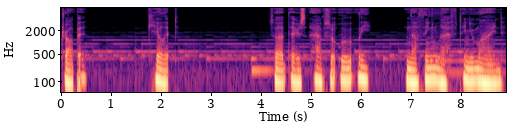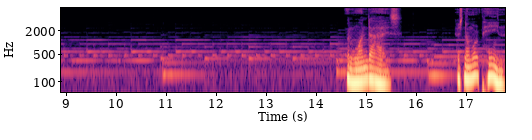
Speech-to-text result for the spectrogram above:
drop it, kill it, so that there's absolutely nothing left in your mind. when one dies, there's no more pain,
